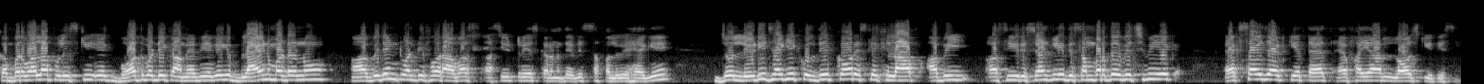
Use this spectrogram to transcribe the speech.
ਕੱਬਰਵਾਲਾ ਪੁਲਿਸ ਕੀ ਇੱਕ ਬਹੁਤ ਵੱਡੀ ਕਾਮਯਾਬੀ ਹੈਗੀ ਕਿ ਬਲਾਈਂਡ ਮਰਡਰ ਨੂੰ ਵਿਦ ਇਨ 24 ਆਵਰਸ ਅਸੀਂ ਟ੍ਰੇਸ ਕਰਨ ਦੇ ਵਿੱਚ ਸਫਲ ਹੋਏ ਹੈਗੇ। ਜੋ ਲੇਡੀਜ਼ ਹੈਗੀ ਕੁਲਦੀਪ ਕੌਰ, ਇਸਕੇ ਖਿਲਾਫ ਅਭੀ ਅਸੀਂ ਰੀਸੈਂਟਲੀ ਦਸੰਬਰ ਦੇ ਵਿੱਚ ਵੀ ਇੱਕ ਐਕਸਾਈਜ਼ ਐਕਟ ਕੇ ਤਹਿਤ ਐਫ ਆਈ ਆਰ ਲੌਂਚ ਕੀਤੀ ਸੀ।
